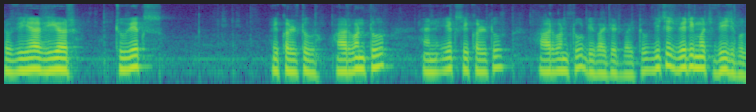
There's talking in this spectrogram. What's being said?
So, we have here 2 x equal to r 1 2 and x equal to r 1 2 divided by 2 which is very much visible.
